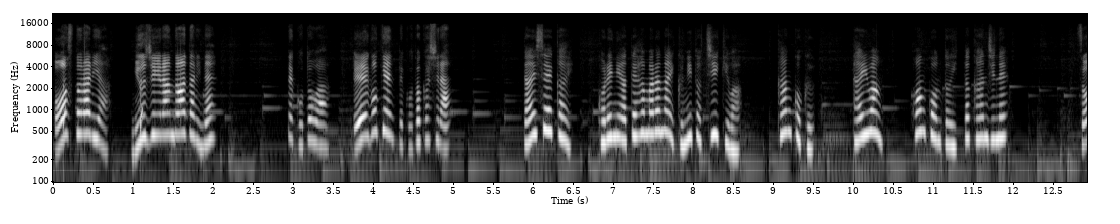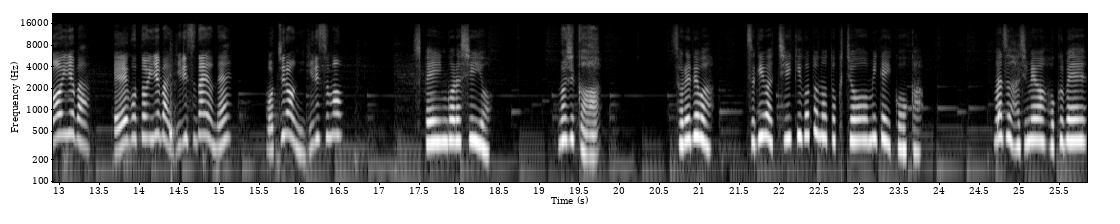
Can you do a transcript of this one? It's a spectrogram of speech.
オーストラリア、ニュージーランドあたりね。ってことは、英語圏ってことかしら？大正解。これに当てはまらない国と地域は、韓国、台湾、香港といった感じね。そういえば、英語といえばイギリスだよね。もちろんイギリスも。スペイン語らしいよ。マジか？それでは、次は地域ごとの特徴を見ていこうか。まずはじめは北米。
